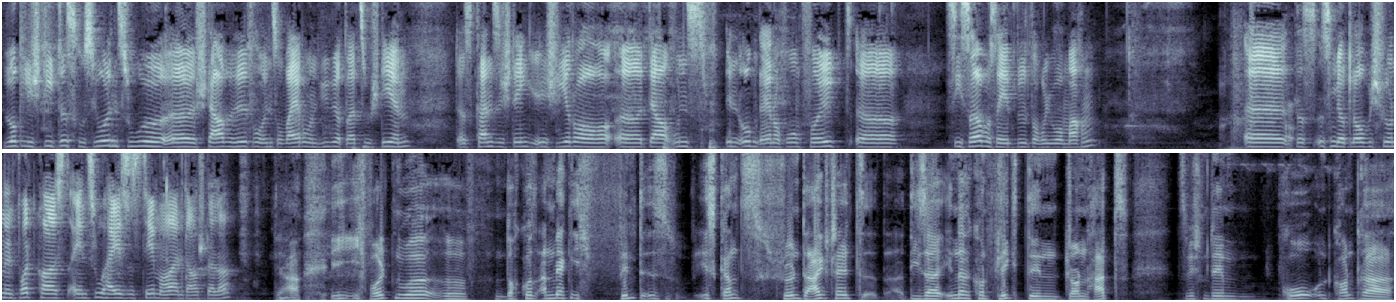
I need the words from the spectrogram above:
wirklich die Diskussion zu äh, Sterbehilfe und so weiter und wie wir dazu stehen. Das kann sich, denke ich, jeder, äh, der uns in irgendeiner Form folgt, äh, sich selber sein Bild darüber machen. Äh, das ist mir, glaube ich, für einen Podcast ein zu heißes Thema an der Stelle. Ja, ich, ich wollte nur äh, noch kurz anmerken, ich finde, es ist ganz schön dargestellt, dieser innere Konflikt, den John hat zwischen dem Pro und Contra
